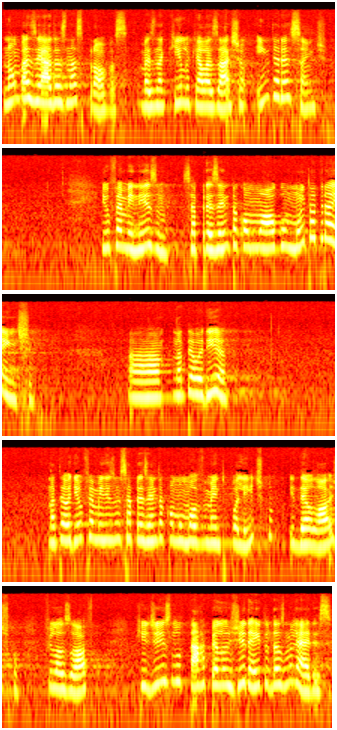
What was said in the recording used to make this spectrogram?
não baseadas nas provas, mas naquilo que elas acham interessante. E o feminismo se apresenta como algo muito atraente. Ah, na teoria, na teoria, o feminismo se apresenta como um movimento político, ideológico, filosófico, que diz lutar pelos direitos das mulheres,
